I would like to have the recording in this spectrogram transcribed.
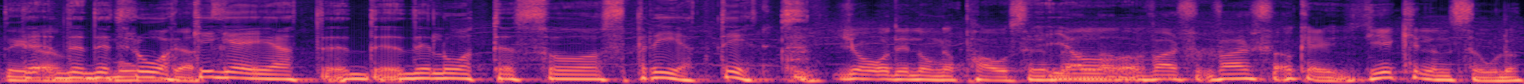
det, Det, det, det tråkiga är att det, det låter så spretigt. Ja, och det är långa pauser emellan. Ja. Varför, varför, Okej, ge killen en solo.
